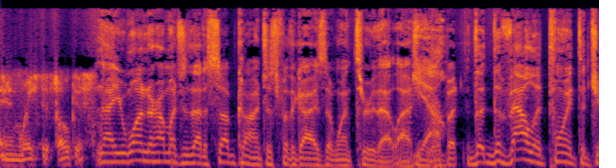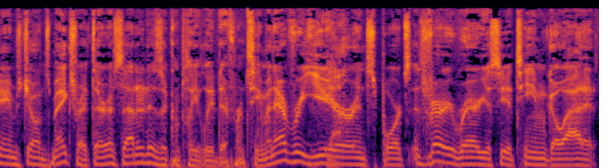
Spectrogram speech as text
and wasted focus. Now you wonder how much is that a subconscious for the guys that went through that last Yeah. year. But the the valid point that James Jones makes right there is that it is a completely different team. And every year Yeah. in sports, it's very rare you see a team go at it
